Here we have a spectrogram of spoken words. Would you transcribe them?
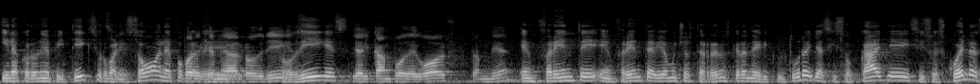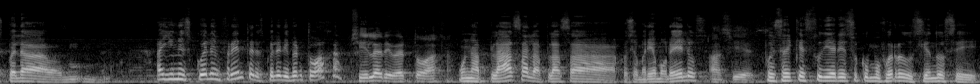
y la colonia Pitic se urbanizó en la época Por el de general Rodríguez. Rodríguez. Y el campo de golf también. Enfrente, enfrente había muchos terrenos que eran de agricultura, ya se hizo calle, se hizo escuela, escuela... Hay una escuela enfrente, la escuela Heriberto Baja. Sí, la Heriberto Baja. Una plaza, la plaza José María Morelos. Así es. Pues hay que estudiar eso, cómo fue reduciéndose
